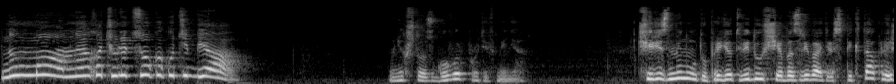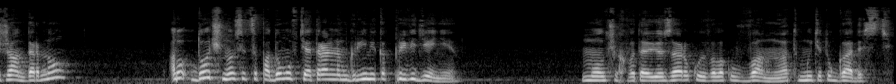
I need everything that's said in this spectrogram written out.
Ну, мам, ну я хочу лицо, как у тебя. У них что, сговор против меня? — Через минуту придет ведущий обозреватель спектакля Жан Дарно, а дочь носится по дому в театральном гриме, как привидение. Молча хватаю ее за руку и волоку в ванну, отмыть эту гадость.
